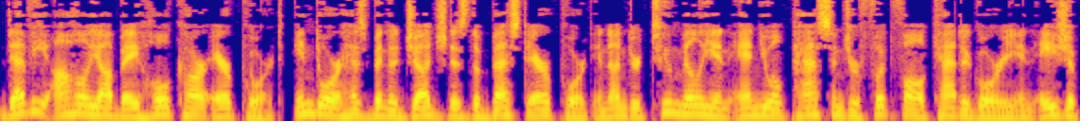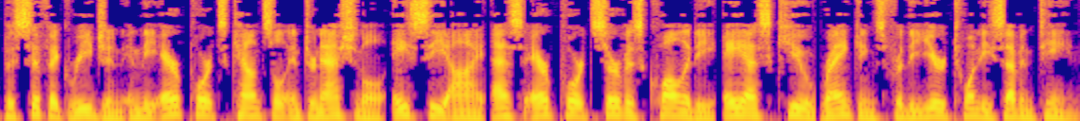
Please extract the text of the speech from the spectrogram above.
Devi Ahilyabai Holkar Airport, Indore has been adjudged as the best airport in under 2 million annual passenger footfall category in Asia-Pacific region in the Airports Council International ACI's Airport Service Quality rankings for the year 2017.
